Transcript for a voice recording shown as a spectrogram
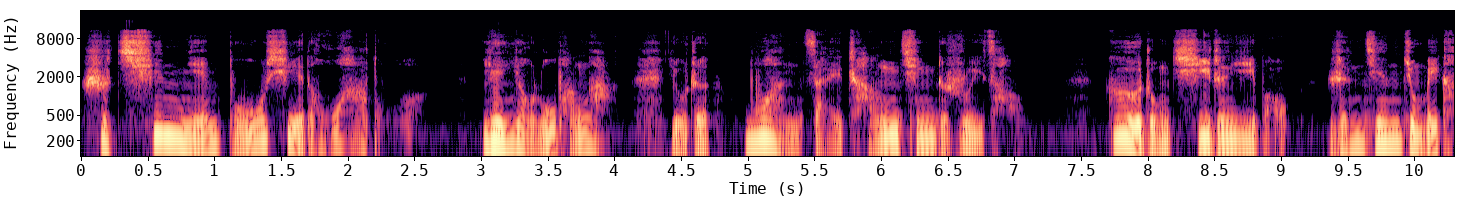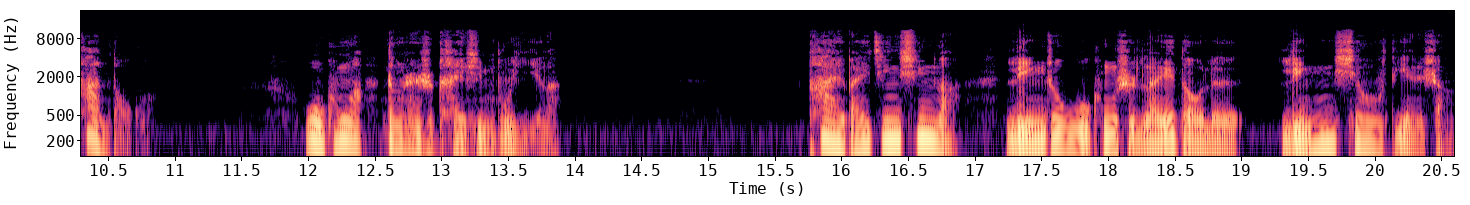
是千年不谢的花朵；炼药炉旁啊，有着万载常青的瑞草，各种奇珍异宝，人间就没看到过。悟空啊，当然是开心不已了。太白金星啊，领着悟空是来到了凌霄殿上，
